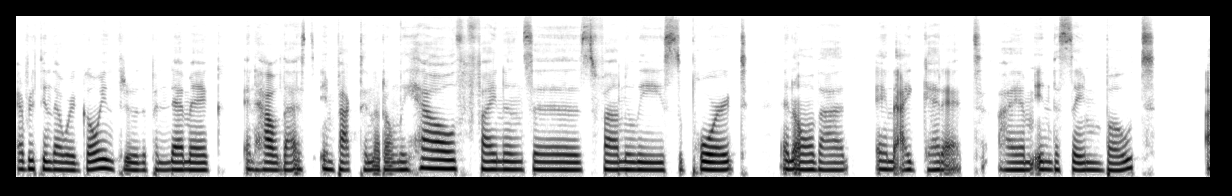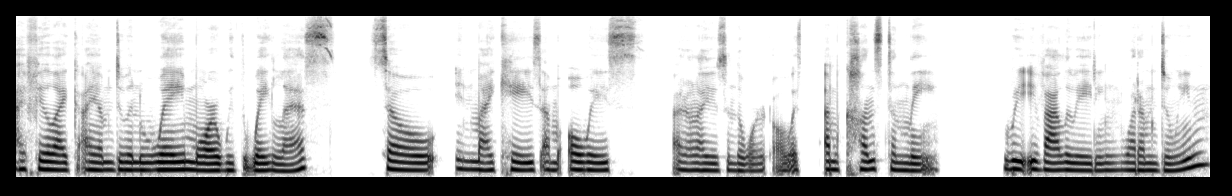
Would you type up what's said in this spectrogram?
everything that we're going through, the pandemic and how that's impacted not only health, finances, family, support, and all that. And I get it. I am in the same boat. I feel like I am doing way more with way less. So in my case, I'm always, I don't know, using the word always, I'm constantly reevaluating what I'm doing,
